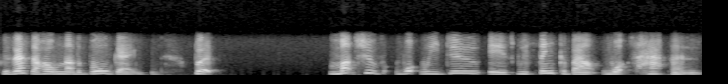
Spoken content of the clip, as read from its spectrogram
because that's a whole nother ball game. But much of what we do is we think about what's happened.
